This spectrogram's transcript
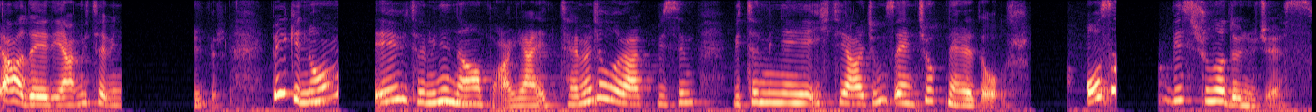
yağda eriyen vitamindir. Peki normal E vitamini ne yapar? Yani temel olarak bizim vitamin E'ye ihtiyacımız en çok nerede olur? O zaman biz şuna döneceğiz.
